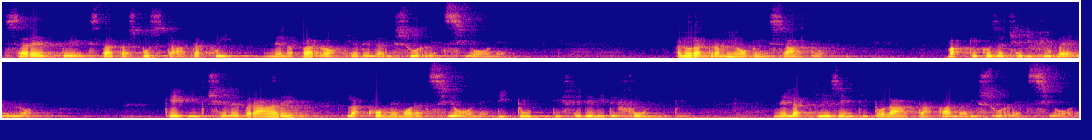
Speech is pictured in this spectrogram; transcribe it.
sarebbe stata spostata qui nella parrocchia della risurrezione. Allora tra me ho pensato, ma che cosa c'è di più bello che il celebrare la commemorazione di tutti i fedeli defunti nella chiesa intitolata alla risurrezione.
